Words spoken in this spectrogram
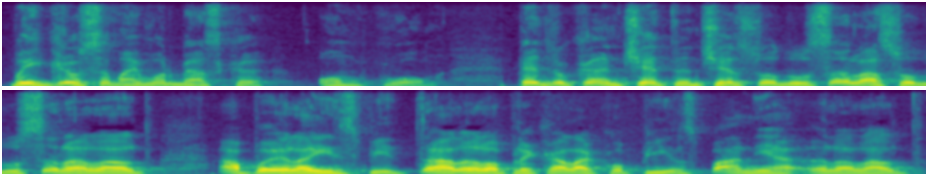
băi, greu să mai vorbească om cu om. Pentru că încet, încet s-o dus ăla, s-o dus ălalt, apoi la în spital, ăla a plecat la copii în Spania, ălalt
